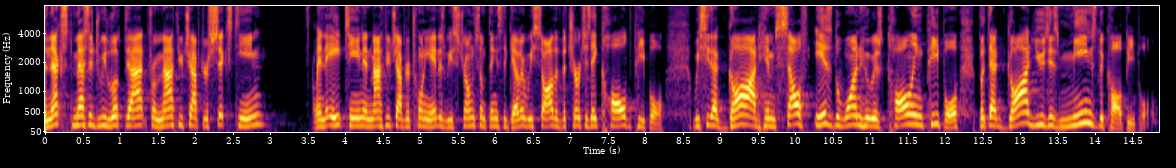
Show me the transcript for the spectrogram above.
The next message we looked at from Matthew chapter 16 and 18 and Matthew chapter 28, as we strung some things together, we saw that the church is a called people. We see that God Himself is the one who is calling people, but that God uses means to call people.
